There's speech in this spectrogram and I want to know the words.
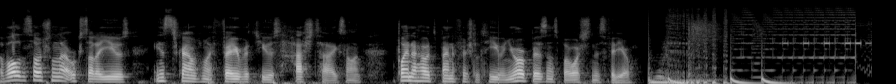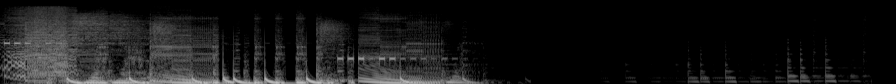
Of all the social networks that I use, Instagram is my favorite to use hashtags on. Find out how it's beneficial to you and your business by watching this video.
